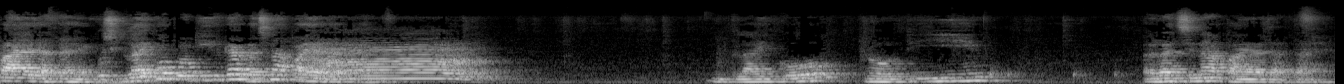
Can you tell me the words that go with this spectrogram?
पाया जाता है। कुछ ग्लाइकोप्रोटीन का रचना पाया जाता है। ग्लाइकोप्रोटीन रचना पाया जाता है।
